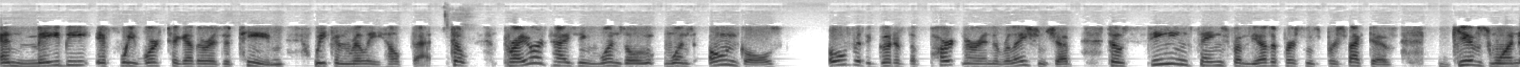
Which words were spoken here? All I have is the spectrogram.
and maybe if we work together as a team, we can really help that. So prioritizing one's own, one's own goals over the good of the partner in the relationship. So seeing things from the other person's perspective gives one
